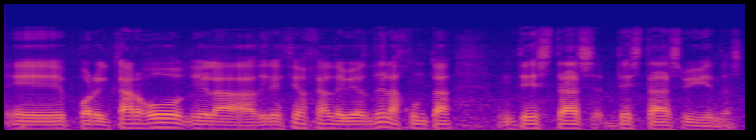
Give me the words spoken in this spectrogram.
eh, por encargo de la Dirección General de Vivienda de la Junta de estas, de estas viviendas.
